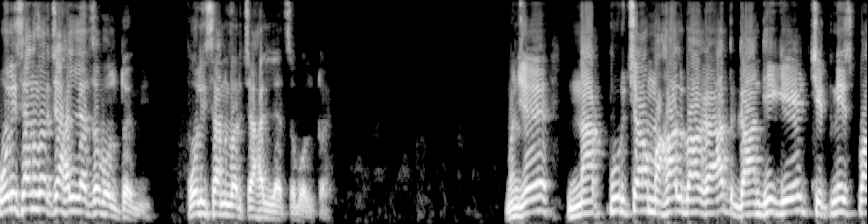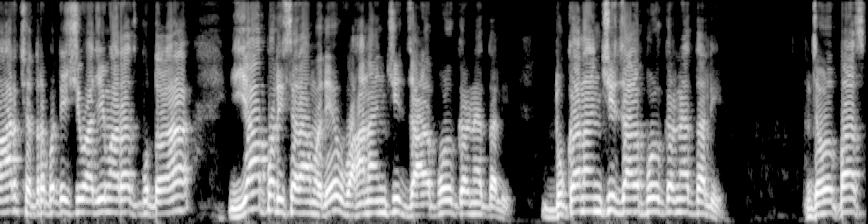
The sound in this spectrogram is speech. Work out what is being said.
पोलिसांवरच्या हल्ल्याचं बोलतोय मी. पोलिसांवरच्या हल्ल्याचं बोलतोय. म्हणजे नागपूरच्या महाल भागात गांधी गेट चिटणीस पार्क छत्रपती शिवाजी महाराज पुतळा या परिसरामध्ये वाहनांची जाळपोळ करण्यात आली. दुकानांची जाळपोळ करण्यात आली. जवळपास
